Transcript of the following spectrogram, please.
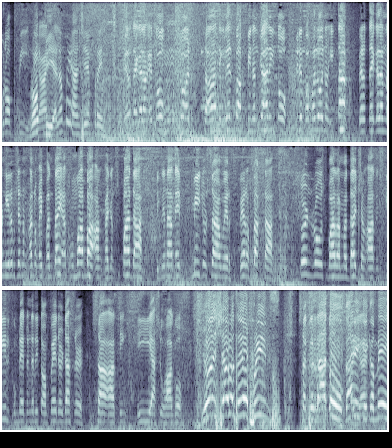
Prop B. Yan. alam mo yan, siyempre. Pero teka lang, ito, kumusyon sa ating red buff, binangga rito, pinagpapalo ng itak. Pero teka lang, nanghiram siya ng ano kay Panday at humaba ang kanyang espada. Tignan natin, Major Sour, pero saksa. Turn Rose para madodge ang ating skill. Kompleto na rito ang Feather Duster sa ating Iyasuhago. Yun, shoutout sa iyo, Prince! Sagrado! Galing Ayan. kay Kamay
